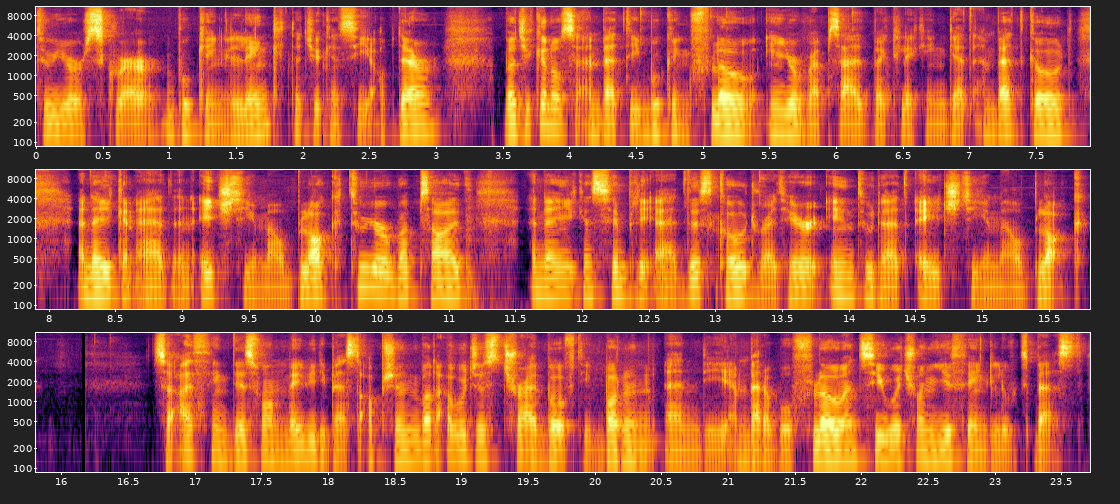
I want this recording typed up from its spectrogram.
to your Square booking link that you can see up there but you can also embed the booking flow in your website by clicking get embed code and then you can add an HTML block to your website and then you can simply add this code right here into that HTML block. So I think this one may be the best option, but I would just try both the button and the embeddable flow and see which one you think looks best.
